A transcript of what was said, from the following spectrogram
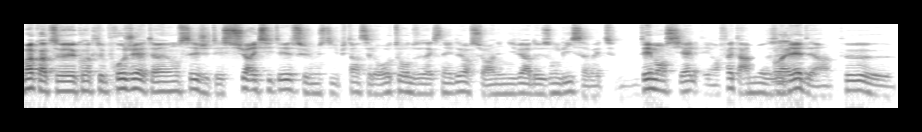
Moi, quand, quand le projet a été annoncé, j'étais surexcité parce que je me suis dit, putain, c'est le retour de Zack Snyder sur un univers de zombies, ça va être démentiel. Et en fait, Army of the Dead est un peu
